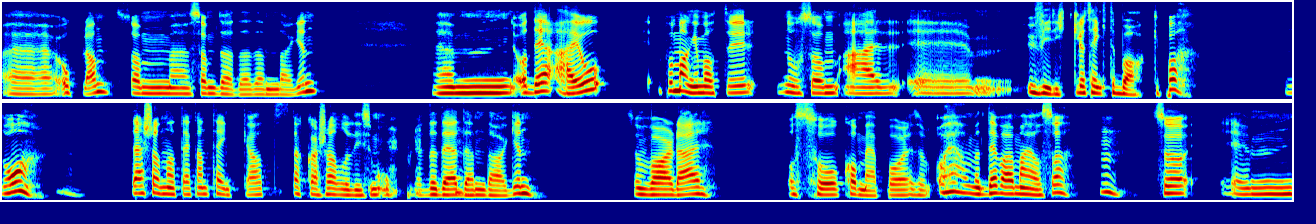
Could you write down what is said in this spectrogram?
eh, Oppland som, eh, som døde den dagen. Um, og det er jo på mange måter noe som er eh, uvirkelig å tenke tilbake på nå. Det er sånn at jeg kan tenke at stakkars alle de som opplevde det den dagen, som var der, og så kom jeg på liksom Å ja, men det var meg også. Mm. Så um,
